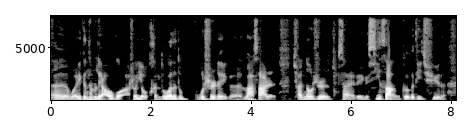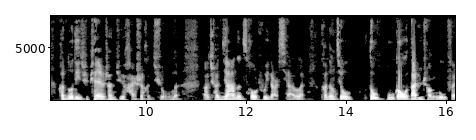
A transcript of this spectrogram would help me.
呃，我也跟他们聊过啊，说有很多的都不是这个拉萨人，全都是在这个西藏各个地区的，很多地区偏远山区还是很穷的，啊，全家呢凑出一点钱来，可能就都不够单程路费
